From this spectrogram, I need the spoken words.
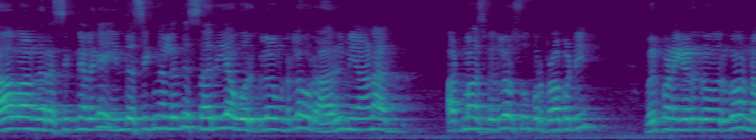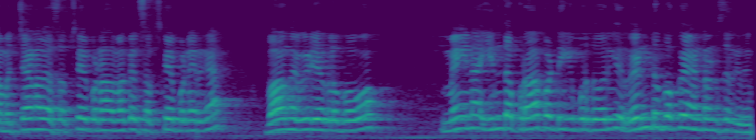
காவாங்கிற சிக்னலுக்கு இந்த சிக்னல்லேருந்து சரியாக ஒரு கிலோமீட்டரில் ஒரு அருமையான அட்மாஸ்பியரில் ஒரு சூப்பர் ப்ராப்பர்ட்டி விற்பனைக்கு எடுத்துகிட்டு வந்திருக்கோம். நம்ம சேனலை சப்ஸ்கிரைப் பண்ணாத மக்கள் சப்ஸ்கிரைப் பண்ணிடுங்க வாங்க வீடியோக்குள்ளே போவோம். மெயினாக இந்த ப்ராப்பர்ட்டிக்கு பொறுத்த வரைக்கும் ரெண்டு பக்கம் என்ட்ரன்ஸ் இருக்குது.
